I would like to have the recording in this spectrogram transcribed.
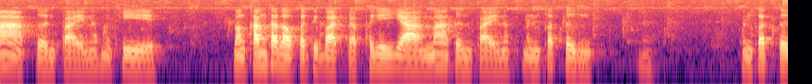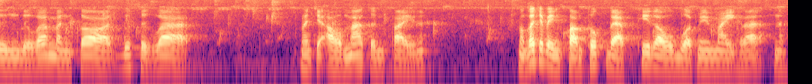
มากเกินไปนะบางที บางครั้งถ้าเราปฏิบัติแบบพยายามมากเกินไปนะมันก็ตึง มันก็ตึงหรือว่ามันก็รู้สึกว่ามันจะเอามากเกินไปนะ มันก็จะเป็นความทุกข์แบบที่เราบวชใหม่ๆแล้วนะ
